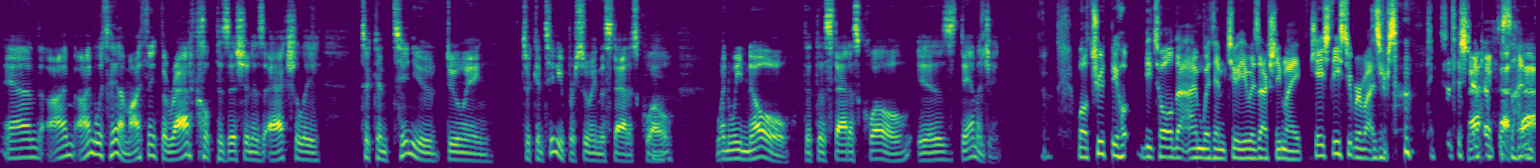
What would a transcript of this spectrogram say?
And I'm, I'm with him. I think the radical position is actually to continue doing, to continue pursuing the status quo. Mm when we know that the status quo is damaging. Well, truth be, be told, I'm with him too. He was actually my PhD supervisor. So thanks for the shout out to Simon.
